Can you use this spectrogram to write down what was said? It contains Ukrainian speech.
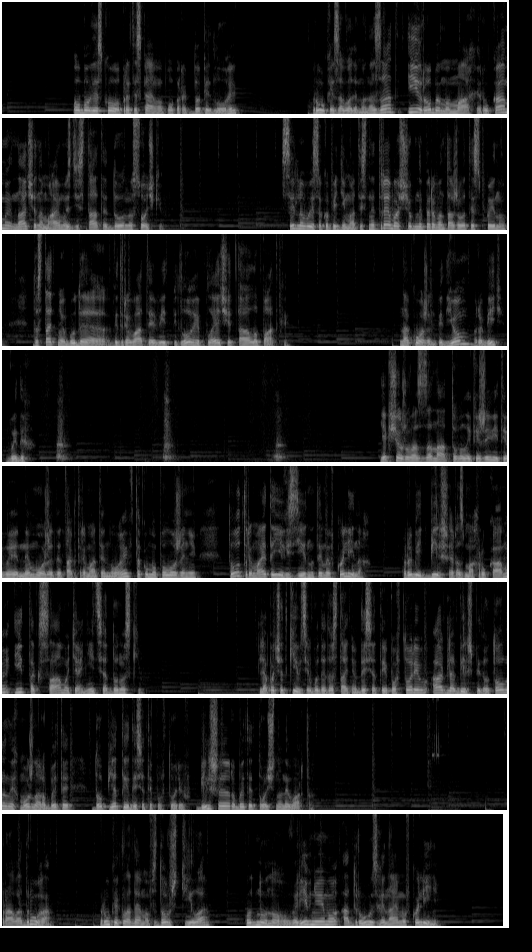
обов'язково притискаємо поперек до підлоги. Руки заводимо назад і робимо махи руками, наче намагаємось дістати до носочків. Сильно високо підніматись не треба, щоб не перевантажувати спину. Достатньо буде відривати від підлоги плечі та лопатки. На кожен підйом робіть видих. Якщо ж у вас занадто великий живіт і ви не можете так тримати ноги в такому положенні, то тримайте їх зігнутими в колінах. Робіть більше розмах руками і так само тягніться до носків. Для початківців буде достатньо 10 повторів, а для більш підготовлених можна робити до 50 повторів. Більше робити точно не варто. Права друга. Руки кладемо вздовж тіла. Одну ногу вирівнюємо, а другу згинаємо в коліні.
